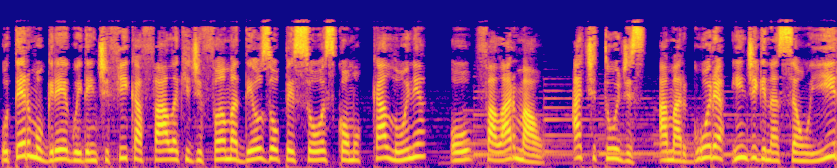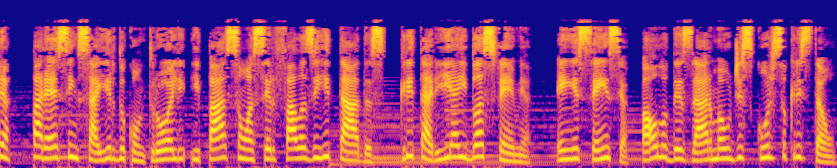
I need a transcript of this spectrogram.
o termo grego identifica a fala que difama Deus ou pessoas como calúnia ou falar mal. Atitudes, amargura, indignação e ira parecem sair do controle e passam a ser falas irritadas, gritaria e blasfêmia. Em essência, Paulo desarma o discurso cristão.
